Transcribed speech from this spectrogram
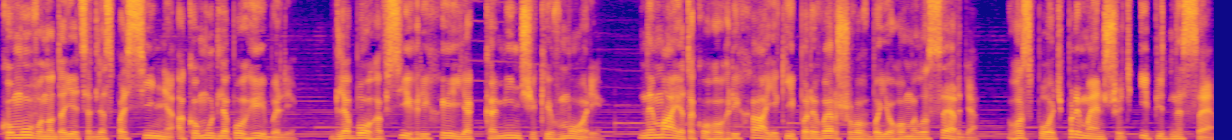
Кому воно дається для спасіння, а кому для погибелі. Для Бога всі гріхи, як камінчики в морі. Немає такого гріха, який перевершував би його милосердя. Господь применшить і піднесе.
